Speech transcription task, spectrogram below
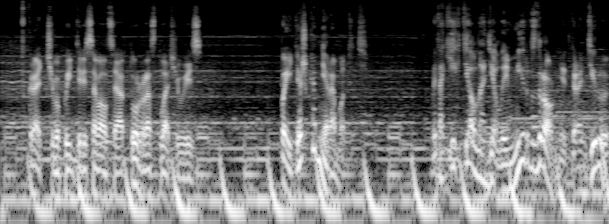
— вкратчиво поинтересовался Артур, расплачиваясь. «Пойдешь ко мне работать? Мы таких дел наделаем, мир вздрогнет, гарантирую».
